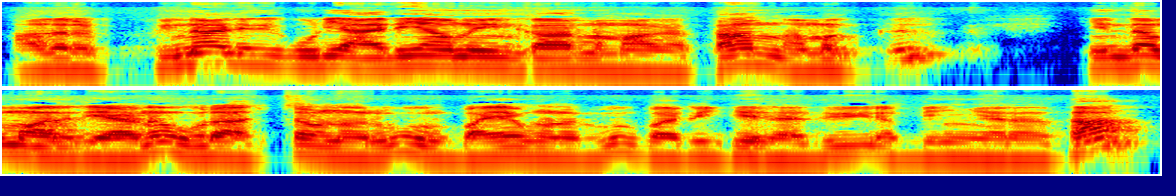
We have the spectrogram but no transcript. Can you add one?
அதற்கு பின்னாடி இருக்கக்கூடிய அறியாமையின் காரணமாகத்தான் நமக்கு இந்த மாதிரியான ஒரு அச்ச உணர்வு ஒரு பய உணர்வு வருகிறது அப்படிங்கிறது தான்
